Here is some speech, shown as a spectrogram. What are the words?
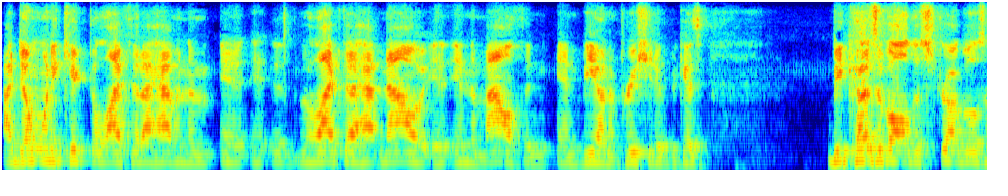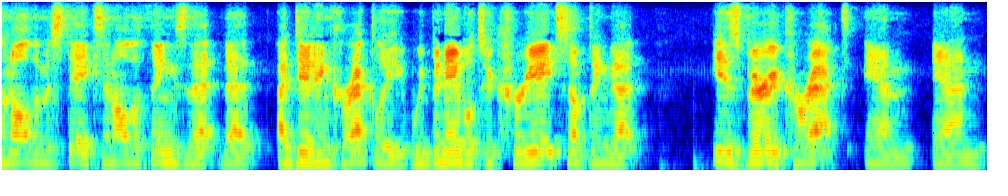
I don't want to kick the life that I have in the, in, the life that I have now in, in the mouth and, and be unappreciative because because of all the struggles and all the mistakes and all the things that that I did incorrectly, we've been able to create something that is very correct and and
